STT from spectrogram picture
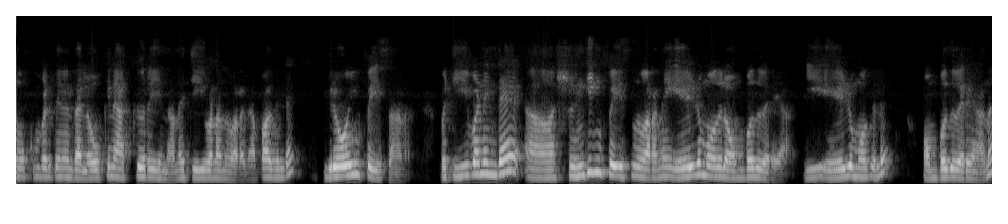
നോക്കുമ്പോഴത്തേനും എന്താ ലോക്കിനെ അക്യൂർ ചെയ്യുന്നതാണ് ടി വൺ എന്ന് പറയുന്നത്. അപ്പൊ അതിന്റെ ഗ്രോയിങ് ഫേസ് ആണ്. അപ്പൊ ടി വണ്ണിന്റെ ഷ്രിങ്കിങ് ഫേസ് എന്ന് പറഞ്ഞാൽ ഏഴ് മുതൽ ഒമ്പത് വരെയാണ്. ഈ ഏഴ് മുതൽ ഒമ്പത് വരെയാണ്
